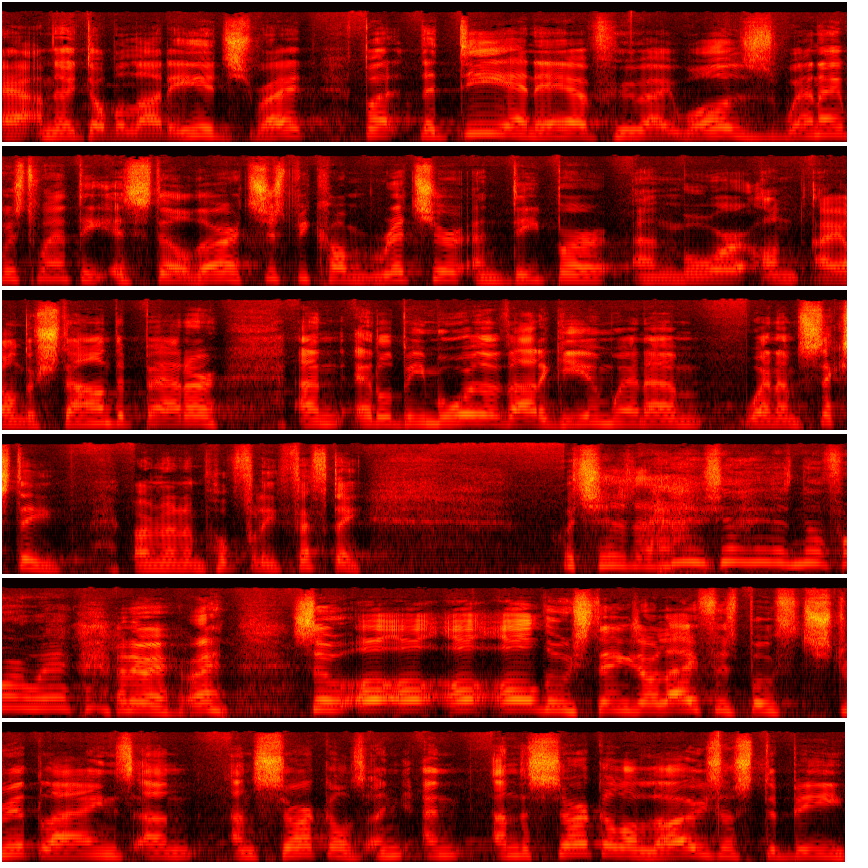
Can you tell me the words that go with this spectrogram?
Uh, I'm now double that age, right? But the DNA of who I was when I was 20 is still there. It's just become richer and deeper and more. Un- I understand it better, and it'll be more of that again when I'm when I'm 60 and when I'm hopefully 50 which is, not far away. Anyway, right? So, all, all, all, those things, our life is both straight lines and, and circles. And, and, and the circle allows us to be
